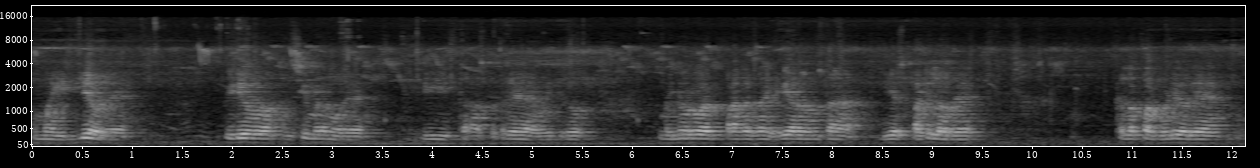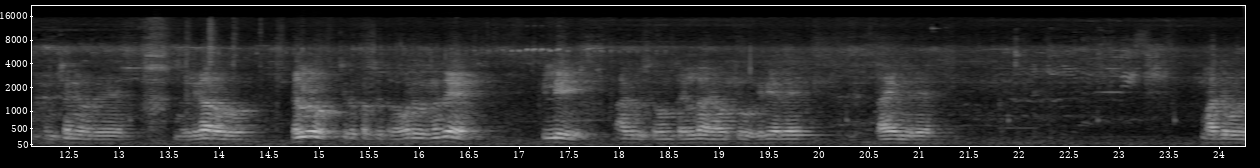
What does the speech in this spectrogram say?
ನಮ್ಮ ಇಡ್ಲಿ ಅವರೇ P D O Hamsi madam ಅವರೇ, ಈ ಆಸ್ಪತ್ರೆ ವೈದ್ಯರು, ಮೈನೂರು ಭಾಗದ ಹಿರಿಯರಾದಂಥ ಬಿ ಎಸ್ ಪಾಟೀಲ್ ಅವರೇ, ಕಲ್ಲಪ್ಪ ಗೋಡಿ ಅವರೇ ಹಂಚನಿ ಅವರೇ ಅವರು, ಎಲ್ಲರೂ ಚಿರಪರಿಸಿದ್ರು ಅವರನ್ನದೇ ಇಲ್ಲಿ ಆಗಮಿಸಿರುವಂಥ ಎಲ್ಲ ಯಾವತ್ತು ಹಿರಿಯರೇ, ತಾಯಂದಿರೇ, ಮಾಧ್ಯಮದ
